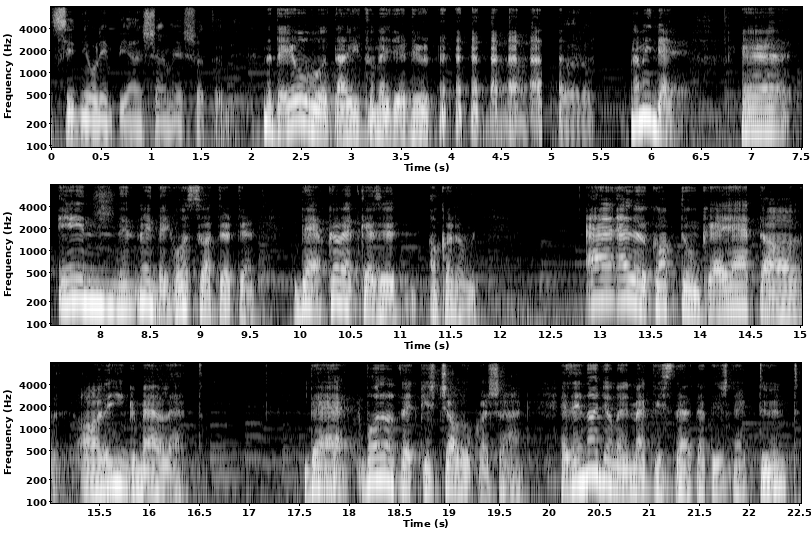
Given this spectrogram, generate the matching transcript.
Sydney olimpián sem, és a többi. Na de jó voltál itthon egyedül. Na mindegy. E, Én, mindegy, hosszú a történet. De a következőt akarom. El, előkaptunk helyet a, a ring mellett. De volt egy kis csalókaság. Ez egy nagyon nagy megtiszteltetésnek tűnt,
